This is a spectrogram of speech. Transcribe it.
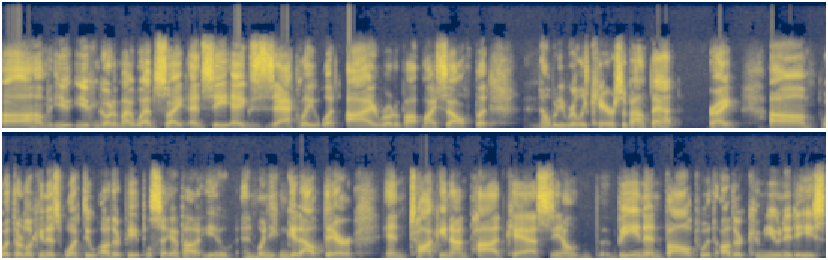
Um, you you can go to my website and see exactly what I wrote about myself. But nobody really cares about that right? Um, what they're looking is what do other people say about you, and when you can get out there and talking on podcasts, you know, being involved with other communities,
